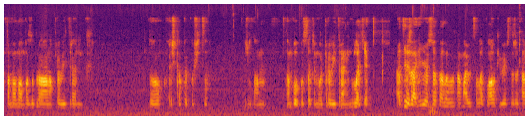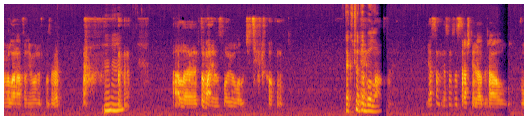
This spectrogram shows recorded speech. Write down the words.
tam mama ma zobrala na prvý tréning do EŠKP Košice. Takže tam, tam bol v podstate môj prvý tréning v lete. A tiež ani dievčatá, lebo tam majú celé plavky, vieš, že tam veľa na to nemôžeš pozerať. Mm-hmm. ale to ma neoslovilo určite k tomu. Tak čo to bolo? Ja som, ja som sa strašne rád hral vo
